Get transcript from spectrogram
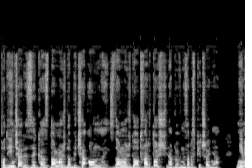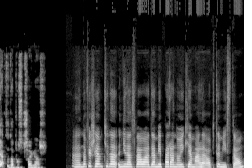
podjęcia ryzyka, zdolność do bycia online, zdolność do otwartości na pewne zabezpieczenia. Nie wiem, jak ty to postrzegasz. E, no wiesz, ja bym cię nie nazwała Adamie paranoikiem, ale optymistą,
